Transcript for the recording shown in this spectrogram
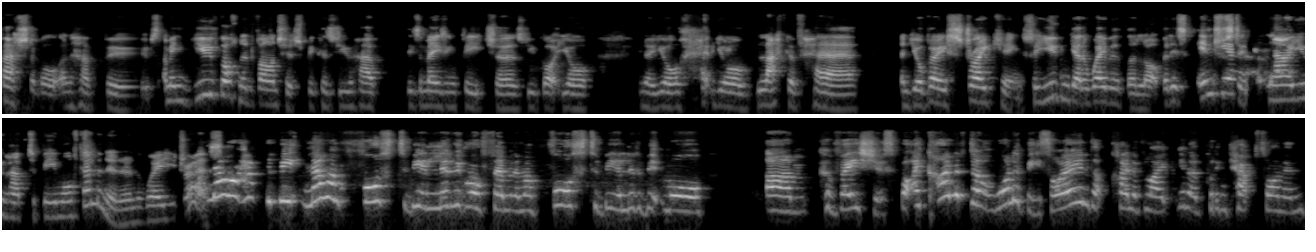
fashionable and have boobs. I mean, you've got an advantage because you have these amazing features. You've got your you know your your lack of hair and you're very striking so you can get away with a lot but it's interesting yeah. now you have to be more feminine in the way you dress now i have to be now i'm forced to be a little bit more feminine i'm forced to be a little bit more um curvaceous but i kind of don't want to be so i end up kind of like you know putting caps on and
